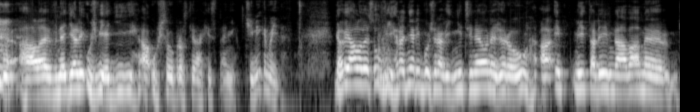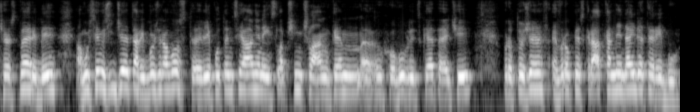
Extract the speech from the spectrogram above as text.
ale v neděli už vědí a už jsou prostě nachystaní. Čím je krmíte? Gaviálové jsou výhradně rybožraví, nic jiného nežerou a i my tady jim dáváme čerstvé ryby a musím říct, že ta rybožravost je potenciálně nejslabším článkem eh, chovu v lidské péči, protože v Evropě zkrátka nenajdete rybu,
